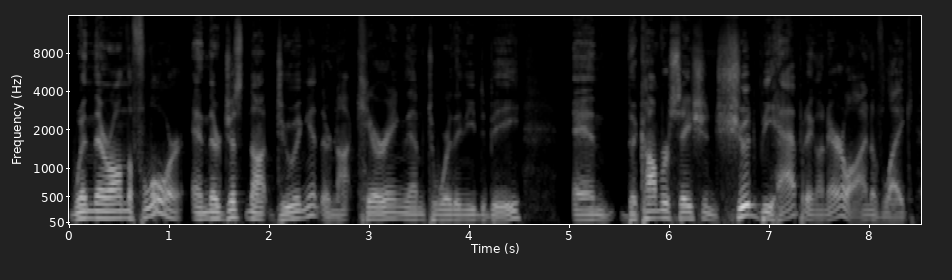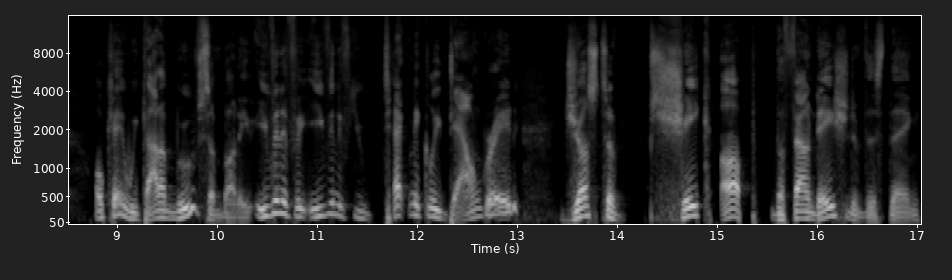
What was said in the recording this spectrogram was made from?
when they're on the floor and they're just not doing it. They're not carrying them to where they need to be. And the conversation should be happening on airline of like, okay, we got to move somebody, even if even if you technically downgrade, just to shake up the foundation of this thing,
